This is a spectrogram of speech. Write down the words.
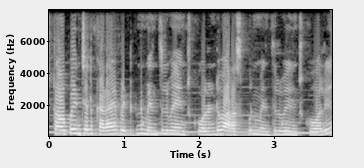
స్టవ్ పెంచిన కడాయి పెట్టుకుని మెంతులు వేయించుకోవాలండి. అర స్పూన్ మెంతులు వేయించుకోవాలి.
